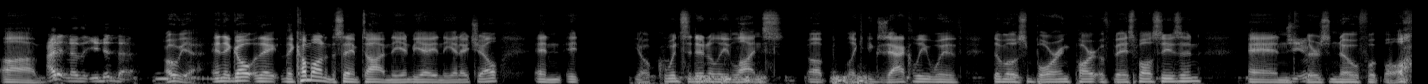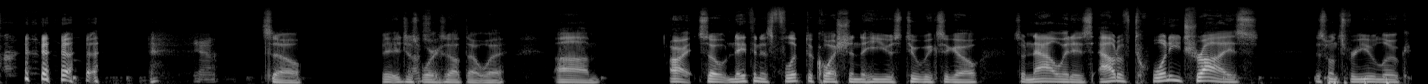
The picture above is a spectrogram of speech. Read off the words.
Um, I didn't know that you did that. oh yeah, and they go they they come on at the same time, the NBA and the NHL, and it you know coincidentally lines up like exactly with the most boring part of baseball season, and June? there's no football. Yeah. So it, it just works out that way. Um, all right. So Nathan has flipped a question that he used two weeks ago. So now it is out of 20 tries. This one's for you, Luke.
